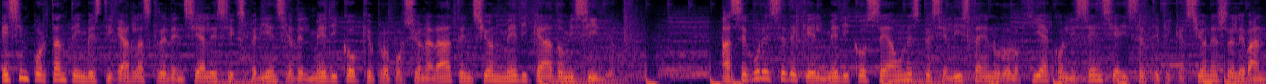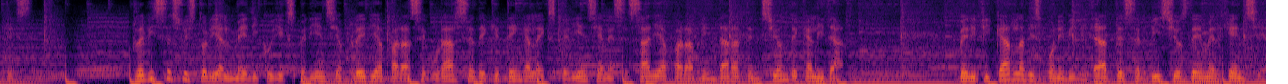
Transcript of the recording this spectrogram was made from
Es importante investigar las credenciales y experiencia del médico que proporcionará atención médica a domicilio. Asegúrese de que el médico sea un especialista en urología con licencia y certificaciones relevantes. Revise su historial médico y experiencia previa para asegurarse de que tenga la experiencia necesaria para brindar atención de calidad. Verificar la disponibilidad de servicios de emergencia.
